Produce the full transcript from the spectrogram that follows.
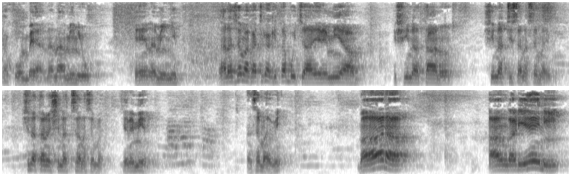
na kuombea na naamini upo. Eh na mimi nipo. Anasema katika kitabu cha Yeremia 25 29 anasema hivi. 25 29 anasema hivi. Yeremia. Anasema hivi. Maana angalieni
